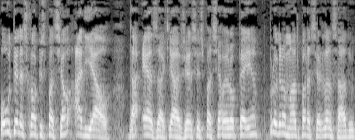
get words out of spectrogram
ou o telescópio espacial Ariel, da ESA, que é a Agência Espacial Europeia, programado para ser lançado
